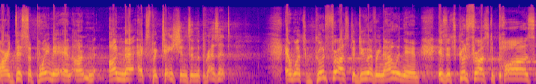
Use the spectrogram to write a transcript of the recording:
our disappointment and un- unmet expectations in the present. And what's good for us to do every now and then is it's good for us to pause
